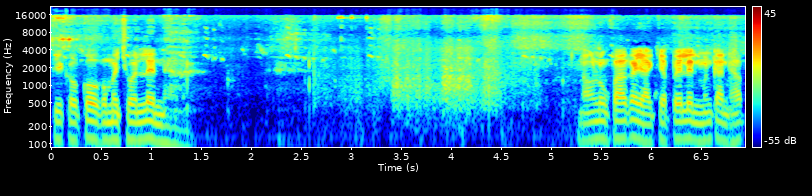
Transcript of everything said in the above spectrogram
พี่โกโก้ก็มาชวนเล่น น้องลุงฟ้าก็อยากจะไปเล่นเหมือนกันครับ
